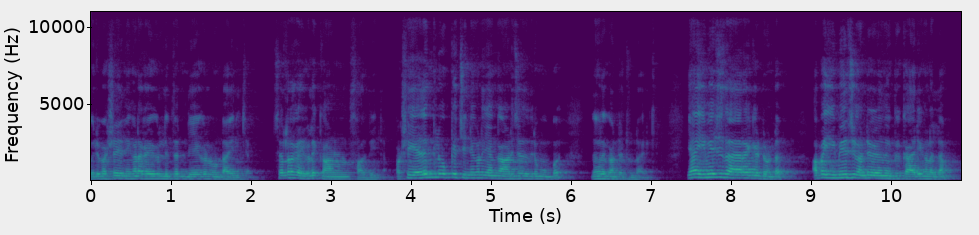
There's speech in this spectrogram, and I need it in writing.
ഒരുപക്ഷേ നിങ്ങളുടെ കൈകളിൽ ഇത്തരം രേഖകൾ ഉണ്ടായിരിക്കാം. ചിലരുടെ കൈകളിൽ കാണാൻ സാധ്യതയില്ല. പക്ഷേ ഏതെങ്കിലുമൊക്കെ ചിഹ്നങ്ങൾ ഞാൻ കാണിച്ചതിന് മുമ്പ് നിങ്ങൾ കണ്ടിട്ടുണ്ടായിരിക്കും. ഞാൻ ഇമേജ് തയ്യാറാക്കിയിട്ടുണ്ട്. അപ്പോൾ ഇമേജ് കണ്ടു കഴിഞ്ഞാൽ നിങ്ങൾക്ക് കാര്യങ്ങളെല്ലാം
